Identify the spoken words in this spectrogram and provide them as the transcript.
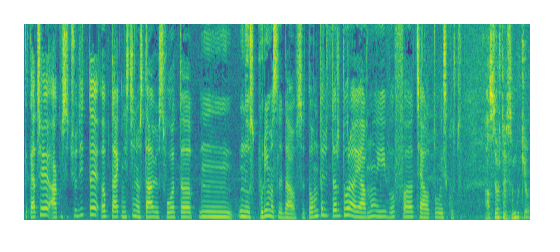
Така че, ако се чудите, Updike наистина оставил своята м- неоспорима следа в световната литература, а явно и в а, цялото изкуство. Аз все още не съм го чел.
